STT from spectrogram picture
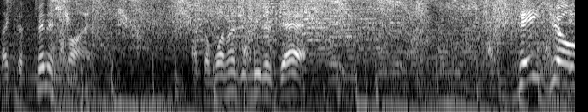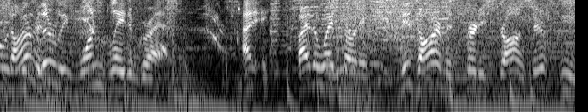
Like the finish line at the 100 meter dash. Zay Jones was is- literally one blade of grass. I, By the way, Tony, his arm is pretty strong too. Hmm.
